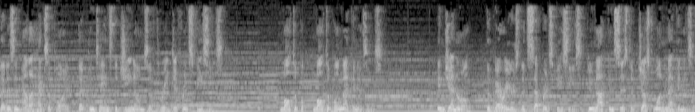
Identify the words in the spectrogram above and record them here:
that is an allohexaploid that contains the genomes of three different species. Multiple, multiple mechanisms. In general, the barriers that separate species do not consist of just one mechanism.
